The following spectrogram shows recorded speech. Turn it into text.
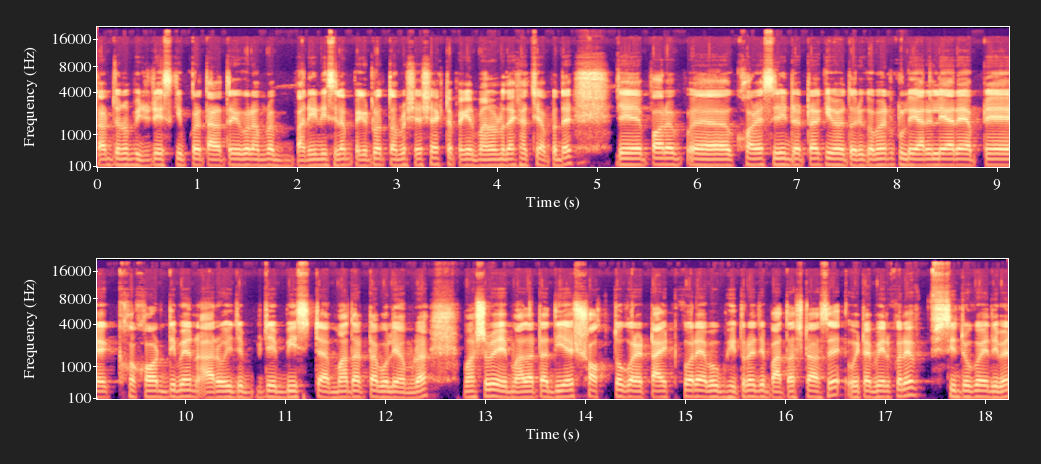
তার জন্য ভিডিওটা স্কিপ করে তাড়াতাড়ি করে আমরা বানিয়ে নিয়েছিলাম প্যাকেটগুলো তো আমরা শেষে একটা প্যাকেট বানানো দেখাচ্ছি আপনাদের, যে পরে খড়ের সিলিন্ডারটা কীভাবে তৈরি করবেন লেয়ারে লেয়ারে আপনি খড় দিবেন, আর ওই যে যে বীজটা, মাদারটা বলি আমরা, মাশরুমে এই মাদারটা দিয়ে শক্ত করে টাইট করে এবং ভিতরে যে বাতাসটা আছে, ওইটা বের করে ছিদ্র করে দিবেন।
